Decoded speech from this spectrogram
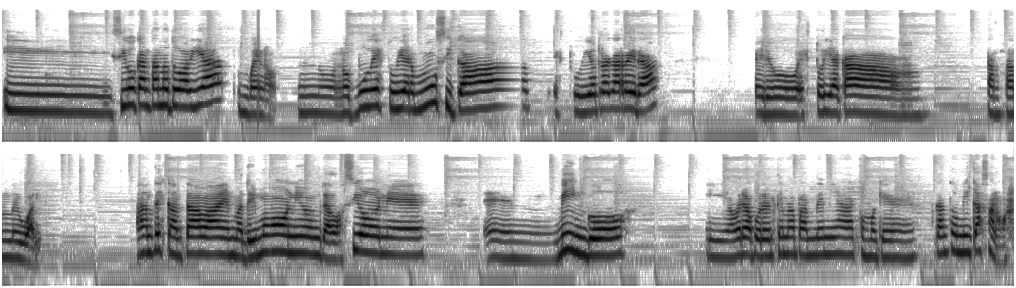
y sigo cantando todavía. Bueno, no, no pude estudiar música, estudié otra carrera, pero estoy acá cantando igual. Antes cantaba en matrimonio, en graduaciones, en bingo, y ahora por el tema pandemia como que canto en mi casa nomás.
